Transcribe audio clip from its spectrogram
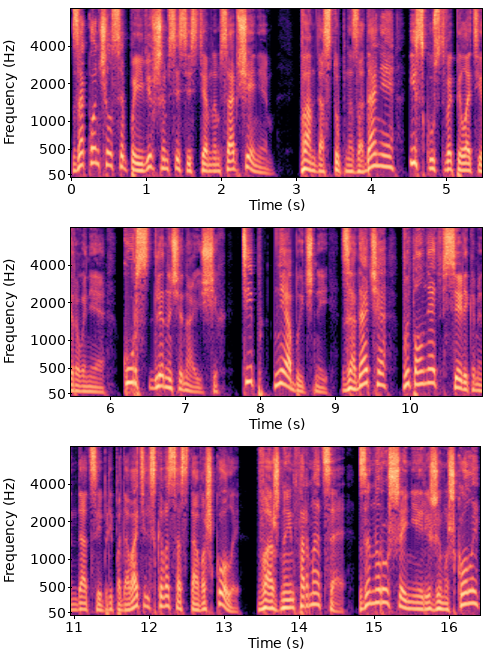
закончился появившимся системным сообщением. Вам доступно задание «Искусство пилотирования», курс для начинающих, тип необычный, задача — выполнять все рекомендации преподавательского состава школы. Важная информация. За нарушение режима школы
